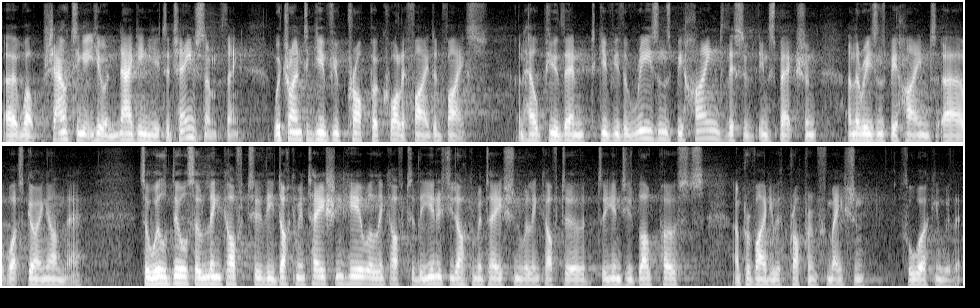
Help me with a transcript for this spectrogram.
uh, well, shouting at you and nagging you to change something. We're trying to give you proper qualified advice and help you then to give you the reasons behind this inspection and the reasons behind uh, what's going on there. So we'll also link off to the documentation here, we'll link off to the Unity documentation, we'll link off to, to Unity's blog posts and provide you with proper information for working with it.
